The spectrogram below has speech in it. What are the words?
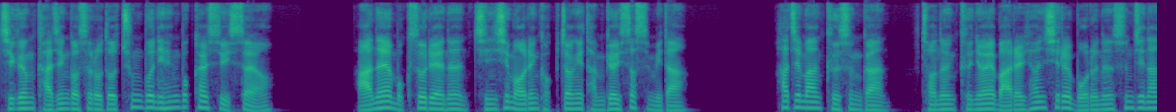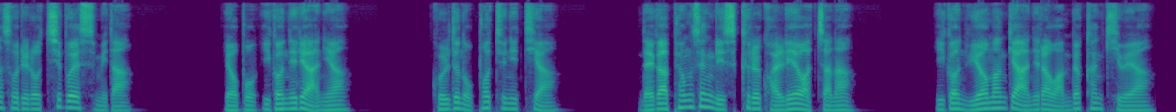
지금 가진 것으로도 충분히 행복할 수 있어요. 아내의 목소리에는 진심 어린 걱정이 담겨 있었습니다. 하지만 그 순간 저는 그녀의 말을 현실을 모르는 순진한 소리로 치부했습니다. 여보, 이건 일이 아니야. 골든 오퍼튜니티야. 내가 평생 리스크를 관리해 왔잖아. 이건 위험한 게 아니라 완벽한 기회야.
